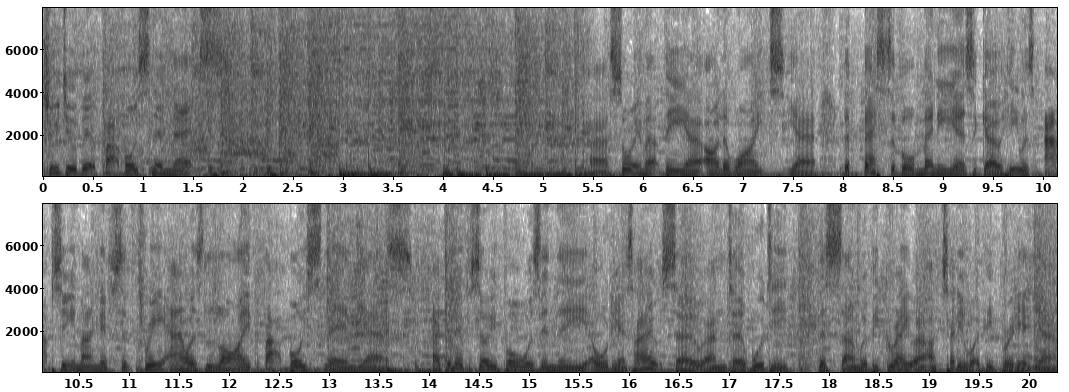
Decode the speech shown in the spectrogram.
should we do a bit of Fatboy Slim next? Uh, saw him at the uh, Isle of Wight, yeah. The best of all, many years ago. He was absolutely magnificent. Three hours live, Fatboy Slim, yes. I don't know if Zoe Ball was in the audience. I hope so. And uh, Woody, the son, would be great. I- I'll tell you what, it'd be brilliant, yeah.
